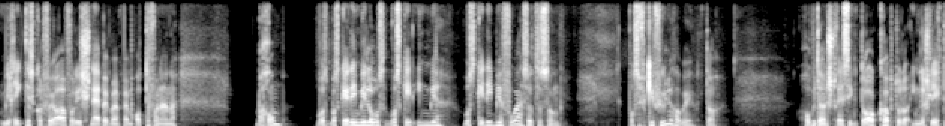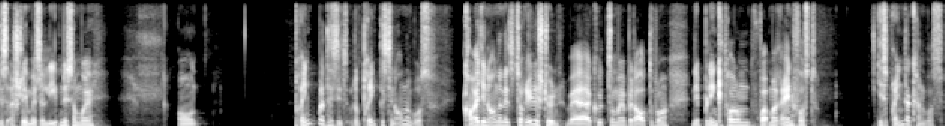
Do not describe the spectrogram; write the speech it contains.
mir regt das gerade voll auf oder ich schneide beim, beim Auto von einer. Warum? Was, was geht in mir los? Was geht in mir, was geht in mir vor, sozusagen? Was für Gefühle habe ich da? Habe ich da einen stressigen Tag gehabt oder irgendein schlechtes, ein schlimmes Erlebnis einmal? Und bringt mir das jetzt oder bringt das den anderen was? Kann ich den anderen jetzt zur Rede stellen, weil er kurz einmal bei der Autobahn nicht blinkt hat und fährt mal rein fast? Das bringt da kein was.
